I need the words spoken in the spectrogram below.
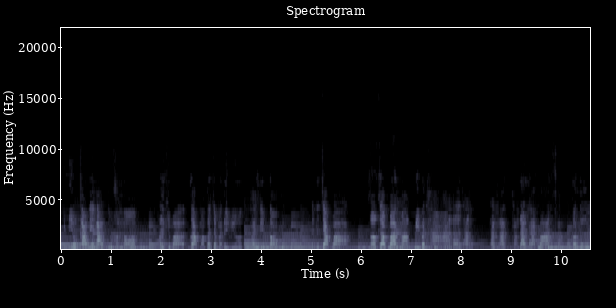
ไม่มีโอกาสได้อ่านอยู่ข้างนอกก็เลยคิดว่ากลับมาก็จะมารีวิวถ่ายคลิปต่อ แต่เนื่องจากว่าก็กลับบ้านมามีปัญหาทางทางงานทางด้านงานบ้านครับ ก็เลย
